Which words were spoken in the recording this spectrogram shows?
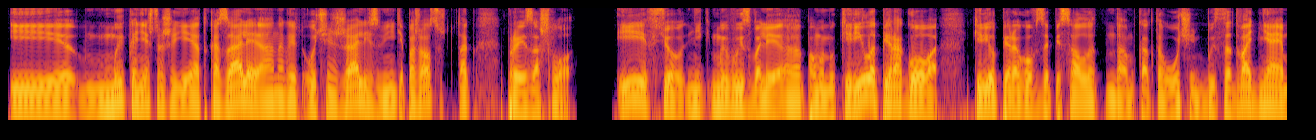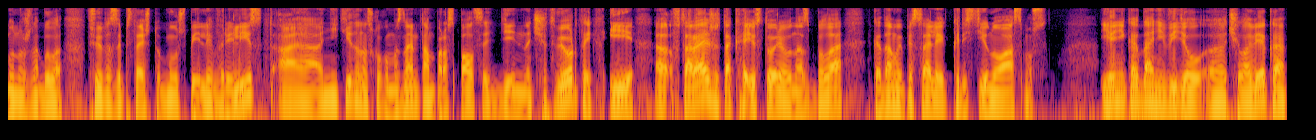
И мы, конечно же, ей отказали. Она говорит, очень жаль, извините, пожалуйста, что так произошло. И все, мы вызвали, э, по-моему, Кирилла Пирогова. Кирилл Пирогов записал там как-то очень быстро. Два дня ему нужно было все это записать, чтобы мы успели в релиз. А Никита, насколько мы знаем, там проспался день на четвертый. И э, вторая же такая история у нас была, когда мы писали Кристину Асмус. Я никогда не видел э, человека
